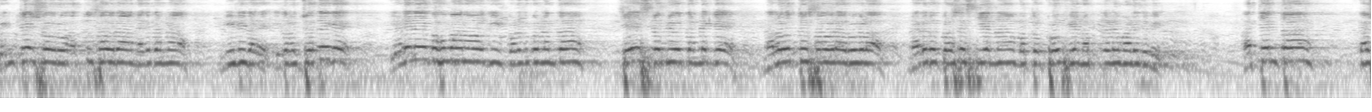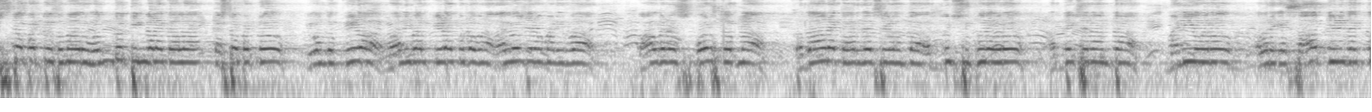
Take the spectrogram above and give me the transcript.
ವೆಂಕಟೇಶ್ ಅವರು ಹತ್ತು ಸಾವಿರ ನಗದನ್ನ ನೀಡಿದ್ದಾರೆ. ಇದರ ಜೊತೆಗೆ ಎರಡನೇ ಬಹುಮಾನವಾಗಿ ಪಡೆದುಕೊಂಡಂತ ಜೆಎಸ್ ಡಬ್ಲ್ಯೂ ತಂಡಕ್ಕೆ ನಲವತ್ತು ಸಾವಿರ ರುಗಳ ನಗದು ಪ್ರಶಸ್ತಿಯನ್ನ ಮತ್ತು ಟ್ರೋಫಿಯನ್ನು ಅರ್ಪಣೆ ಮಾಡಿದ್ದೀವಿ. ಅತ್ಯಂತ ಕಷ್ಟಪಟ್ಟು ಸುಮಾರು ಒಂದು ತಿಂಗಳ ಕಾಲ ಕಷ್ಟಪಟ್ಟು ಈ ಒಂದು ಕ್ರೀಡಾ, ವಾಲಿಬಾಲ್ ಕ್ರೀಡಾಕೂಟವನ್ನು ಆಯೋಜನೆ ಮಾಡಿರುವ ಪಾವಗಡ ಸ್ಪೋರ್ಟ್ಸ್ ಕ್ಲಬ್ನ ಪ್ರಧಾನ ಕಾರ್ಯದರ್ಶಿಗಳಂತ ಅದ್ಭುತ್ ಶುಕೂರ್ ಅವರು, ಅಧ್ಯಕ್ಷರಂತ ಮಣಿಯವರು, ಅವರಿಗೆ ಸಾಥ್ ನೀಡಿದಂತ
